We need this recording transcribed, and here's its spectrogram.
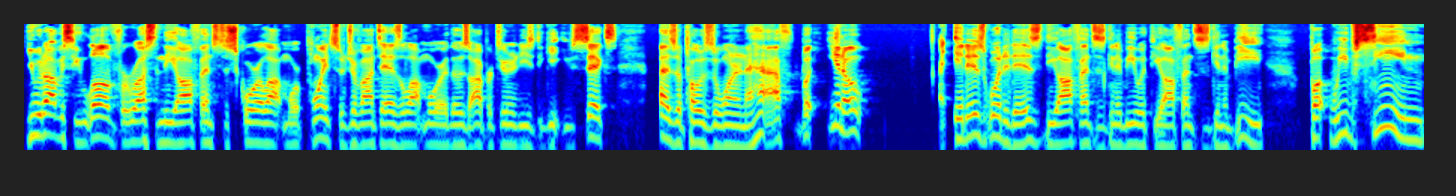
You would obviously love for Russ in the offense to score a lot more points. So Javonte has a lot more of those opportunities to get you six as opposed to one and a half. But, you know, it is what it is. The offense is going to be what the offense is going to be. But we've seen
